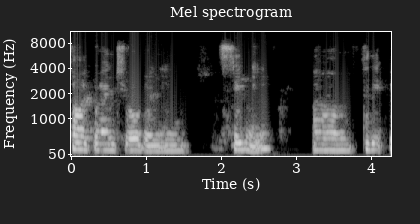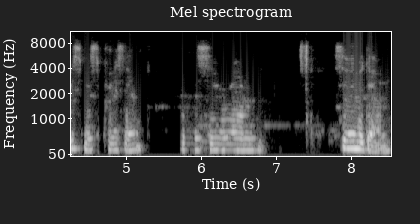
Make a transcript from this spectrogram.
five grandchildren in Sydney um, for their Christmas present was their um, thermogun.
